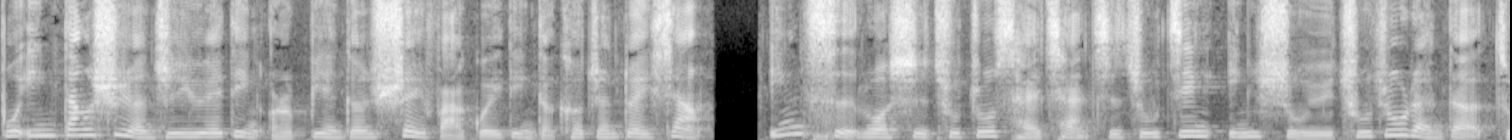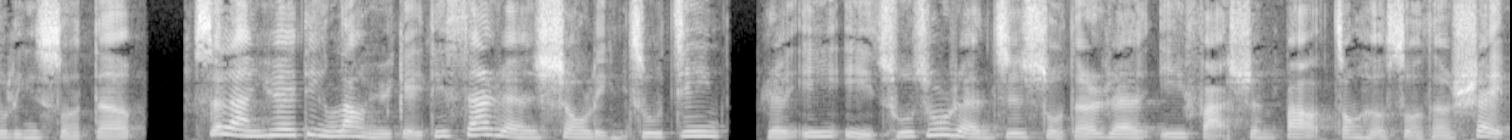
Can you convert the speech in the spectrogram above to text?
不因当事人之约定而变更税法规定的课征对象。因此，若是出租财产之租金应属于出租人的租赁所得，虽然约定让与给第三人受领租金，仍应以出租人之所得人依法申报综合所得税。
